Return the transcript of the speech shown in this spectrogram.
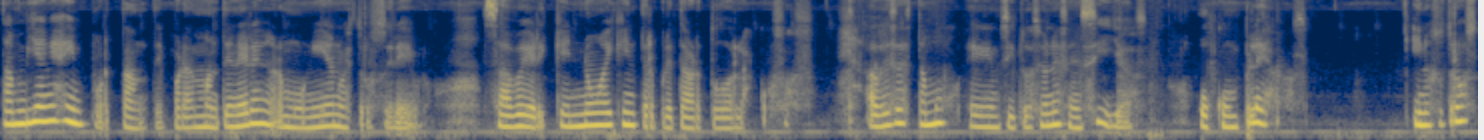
también es importante para mantener en armonía nuestro cerebro saber que no hay que interpretar todas las cosas. A veces estamos en situaciones sencillas o complejas y nosotros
